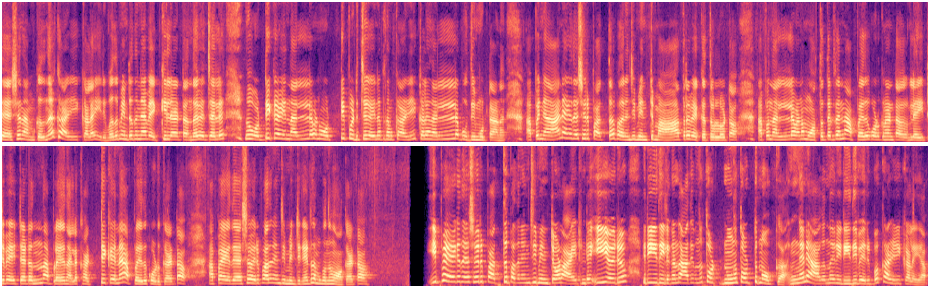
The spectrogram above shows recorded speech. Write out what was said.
ശേഷം നമുക്കിതൊന്ന് കഴുകിക്കളയാം. ഇരുപത് മിനിറ്റ് ഒന്നും ഞാൻ വെക്കില്ല കേട്ടോ. എന്താ വെച്ചാൽ ഇത് ഒട്ടിക്കഴി നല്ലവണ്ണം ഒട്ടിപ്പിടിച്ച് കഴിഞ്ഞപ്പോൾ നമുക്ക് കഴുകിക്കളയാൻ നല്ല ബുദ്ധിമുട്ടാണ്. അപ്പോൾ ഞാൻ ഏകദേശം ഒരു പത്തോ പതിനഞ്ച് മിനിറ്റ് മാത്രമേ വെക്കത്തുള്ളൂ കേട്ടോ. അപ്പോൾ നല്ലവണ്ണം മൊത്തത്തിൽ തന്നെ അപ്ലൈ ചെയ്ത് കൊടുക്കണം കേട്ടോ. ലൈറ്റ് വെയിറ്റ് ആയിട്ടൊന്നും അപ്ലൈ ചെയ്ത് നല്ല കട്ടിക്ക് തന്നെ അപ്ലൈ ചെയ്ത് കൊടുക്കാം കേട്ടോ. അപ്പോൾ ഏകദേശം ഒരു പതിനഞ്ച് മിനിറ്റ് കഴിഞ്ഞിട്ട് നമുക്കൊന്ന് നോക്കാം കേട്ടോ. ഇപ്പോൾ ഏകദേശം ഒരു പത്ത് പതിനഞ്ച് മിനിറ്റോളം ആയിട്ടുണ്ട് ഈ ഒരു രീതിയിൽ. കണ്ട് ആദ്യം ഒന്ന് തൊട്ട് തൊട്ട് നോക്കുക. ഇങ്ങനെ ആകുന്ന ഒരു രീതി വരുമ്പോൾ കഴുകിക്കളയാം.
